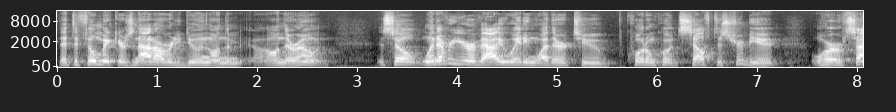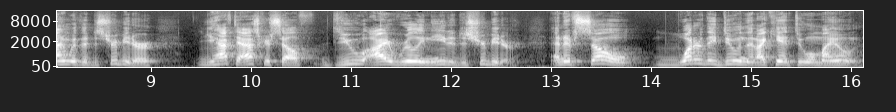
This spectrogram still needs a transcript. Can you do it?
that the filmmaker is not already doing on, them, on their own? So, whenever you're evaluating whether to quote unquote self distribute or sign with a distributor, you have to ask yourself do I really need a distributor? And if so, what are they doing that I can't do on my own?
